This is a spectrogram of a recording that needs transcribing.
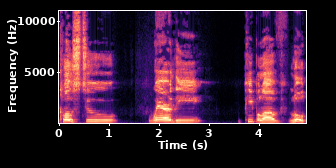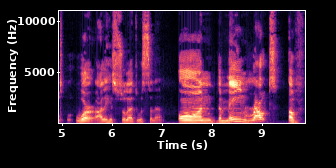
close to where the people of Lut were, on the main route of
